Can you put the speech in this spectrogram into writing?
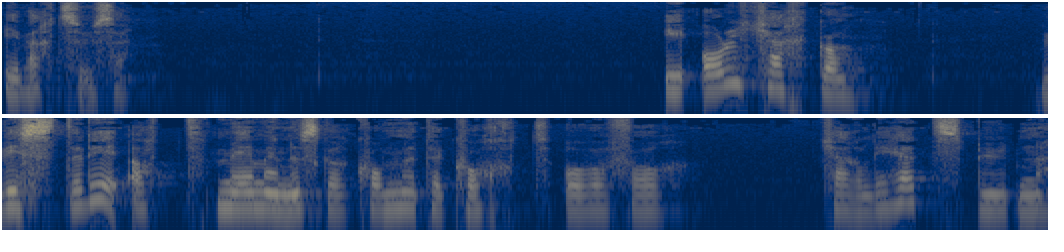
i vertshuset. I Ålkirka visste de at vi mennesker kommer til kort overfor kjærlighetsbudene.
